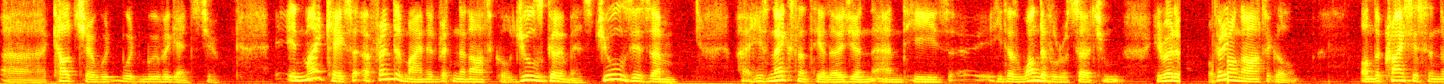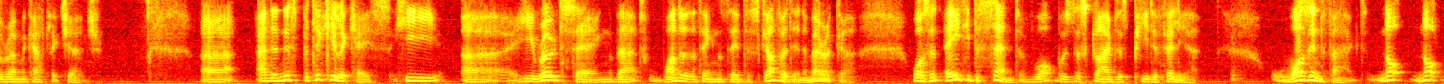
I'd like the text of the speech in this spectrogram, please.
uh, culture would, would move against you. In my case, a friend of mine had written an article, Jules Gomes. Jules is um, uh, he's an excellent theologian and he's uh, he does wonderful research. He wrote a very long article on the crisis in the Roman Catholic Church. Uh, and in this particular case, he uh, he wrote saying that one of the things they discovered in America was that 80% of what was described as paedophilia was in fact not not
